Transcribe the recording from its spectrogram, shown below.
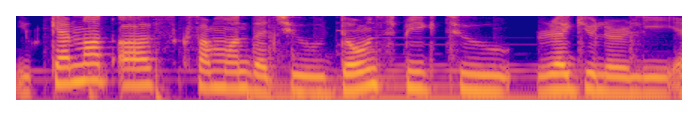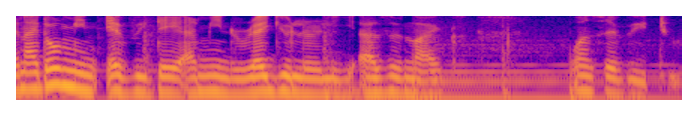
you cannot ask someone that you don't speak to regularly, and I don't mean every day, I mean regularly, as in like once every two,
